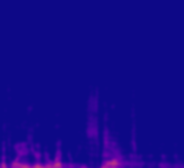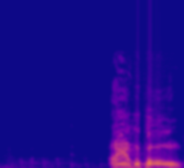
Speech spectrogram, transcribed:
That's why he's your director. He's smart. I am appalled.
